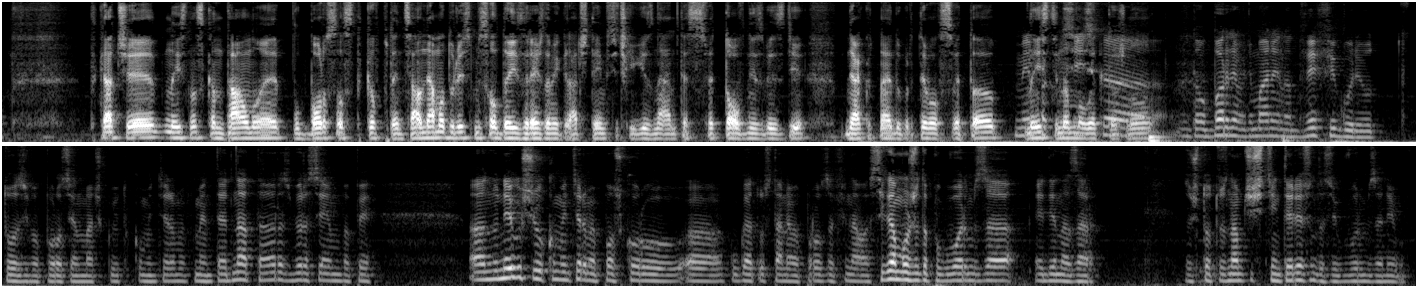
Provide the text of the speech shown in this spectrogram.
Така че наистина скандално е отбор с такъв потенциал. Няма дори смисъл да изреждам играчите им, всички ги знаем. Те са световни звезди, някои от най-добрите в света. Мен наистина много е тъжно. Да обърнем внимание на две фигури от този въпросен матч, който коментираме в момента. Едната, разбира се, е МБП. А, но него ще го коментираме по-скоро, а, когато стане въпрос за финала. Сега може да поговорим за Един Азар. Защото знам, че ще ти е интересно да си говорим за него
